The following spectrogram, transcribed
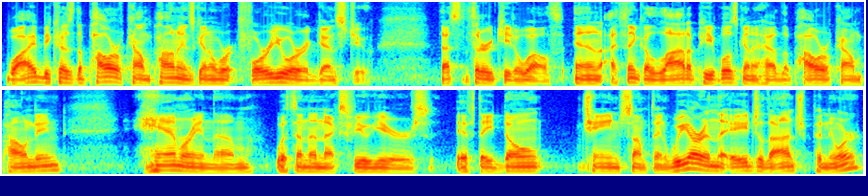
Why? Because the power of compounding is going to work for you or against you. That's the third key to wealth. And I think a lot of people is going to have the power of compounding hammering them within the next few years if they don't change something. We are in the age of the entrepreneur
